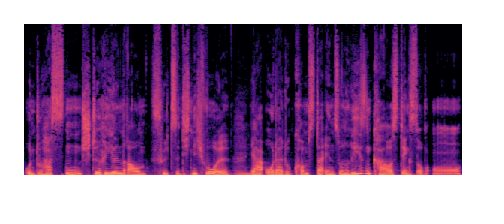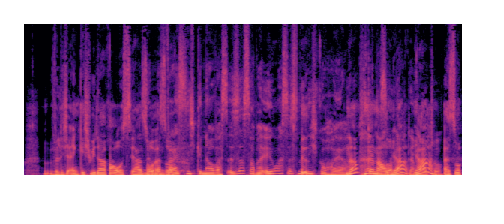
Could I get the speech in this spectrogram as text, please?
und du hast einen sterilen Raum, fühlst du dich nicht wohl. Ja, oder du kommst da in so ein Riesenchaos, denkst, oh, oh will ich eigentlich wieder raus. Ja, so, Na, man also, weiß nicht genau, was ist es, aber irgendwas ist mir nicht geheuer. Ne? Genau, so ja, ja. Motto. Also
